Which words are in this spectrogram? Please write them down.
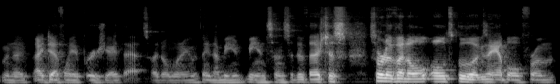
I mean, I, I definitely appreciate that. So I don't want anyone to think I'm being, being. That's just sort of an old, old school example from,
